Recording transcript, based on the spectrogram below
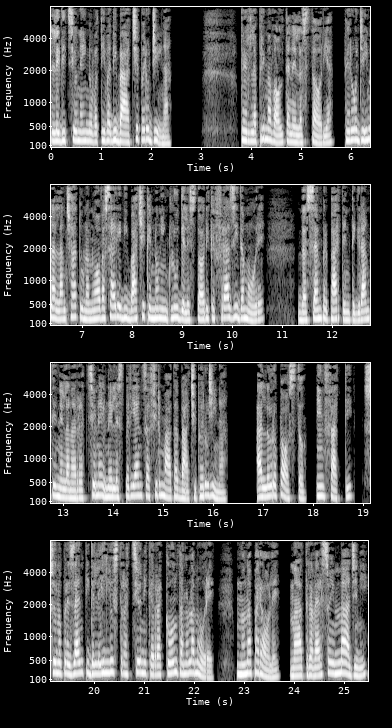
l'edizione innovativa di Baci Perugina. Per la prima volta nella storia, Perugina ha lanciato una nuova serie di baci che non include le storiche frasi d'amore, da sempre parte integrante nella narrazione e nell'esperienza firmata Baci Perugina. Al loro posto, infatti, sono presenti delle illustrazioni che raccontano l'amore, non a parole, ma attraverso immagini?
